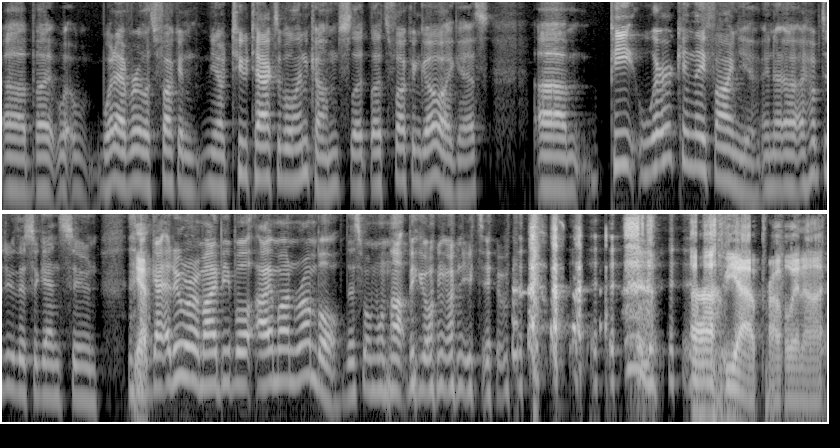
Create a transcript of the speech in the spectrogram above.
Uh, but w- whatever, let's fucking you know two taxable incomes. Let let's fucking go, I guess. Um, Pete, where can they find you? And uh, I hope to do this again soon. Yeah. I do want to remind people I'm on Rumble. This one will not be going on YouTube. uh, yeah, probably not.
